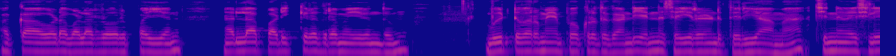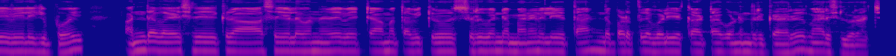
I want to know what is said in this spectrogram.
அக்காவோட வளர்கிற ஒரு பையன் நல்லா படிக்கிற திறமை இருந்தும் வீட்டு வறுமையை போக்குறதுக்காண்டி என்ன செய்கிறேன்னு தெரியாமல் சின்ன வயசுலேயே வேலைக்கு போய் அந்த வயசில் இருக்கிற ஆசைகளை வந்து நிறைவேற்றாமல் தவிக்கிற ஒரு சிறுவண்ட மனநிலையை தான் இந்த படத்தில் வெளியே காட்டாக கொண்டு வந்திருக்காரு மேரி செல்வராஜ்.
